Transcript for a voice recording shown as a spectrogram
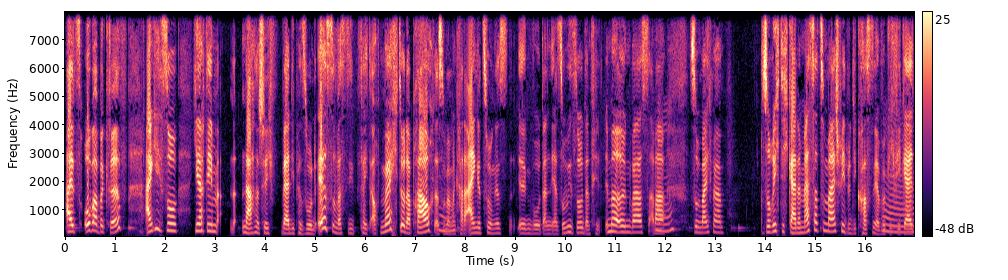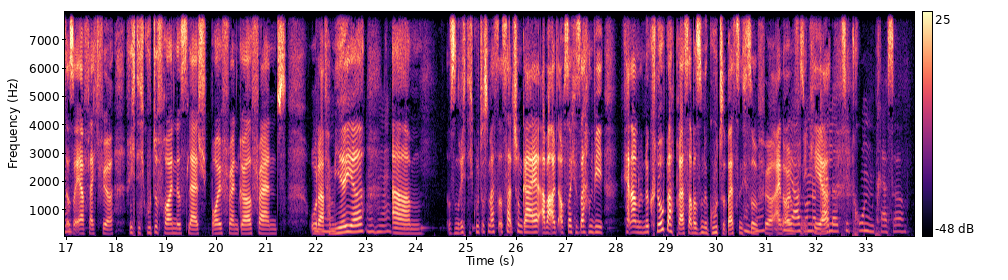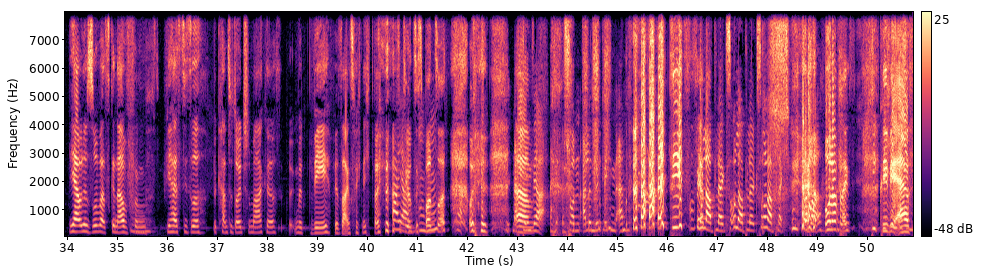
als Oberbegriff. Eigentlich so, je nachdem, nach natürlich, wer die Person ist und was sie vielleicht auch möchte oder braucht. Also wenn man gerade eingezogen ist, irgendwo dann ja sowieso, dann fehlt immer irgendwas. Aber so manchmal so richtig geile Messer zum Beispiel, die kosten ja wirklich viel Geld. Also eher vielleicht für richtig gute Freunde slash Boyfriend, Girlfriend oder Familie. Ähm, so ein richtig gutes Messer ist halt schon geil. Aber halt auch solche Sachen wie, keine Ahnung, eine Knoblauchpresse, aber so eine gute, weißt du, nicht so für ein Oh Euro ja, von so eine Ikea. geile Zitronenpresse. Ja, oder sowas, genau, vom, wie heißt diese bekannte deutsche Marke mit W? Wir sagen es vielleicht nicht, weil Ah, ja. die uns nicht Mhm. sponsert. Und, Nachdem ähm, wir schon alle möglichen an die ist es ja. Olaplex, Olaplex, Olaplex. Aber die Küchen WWF,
